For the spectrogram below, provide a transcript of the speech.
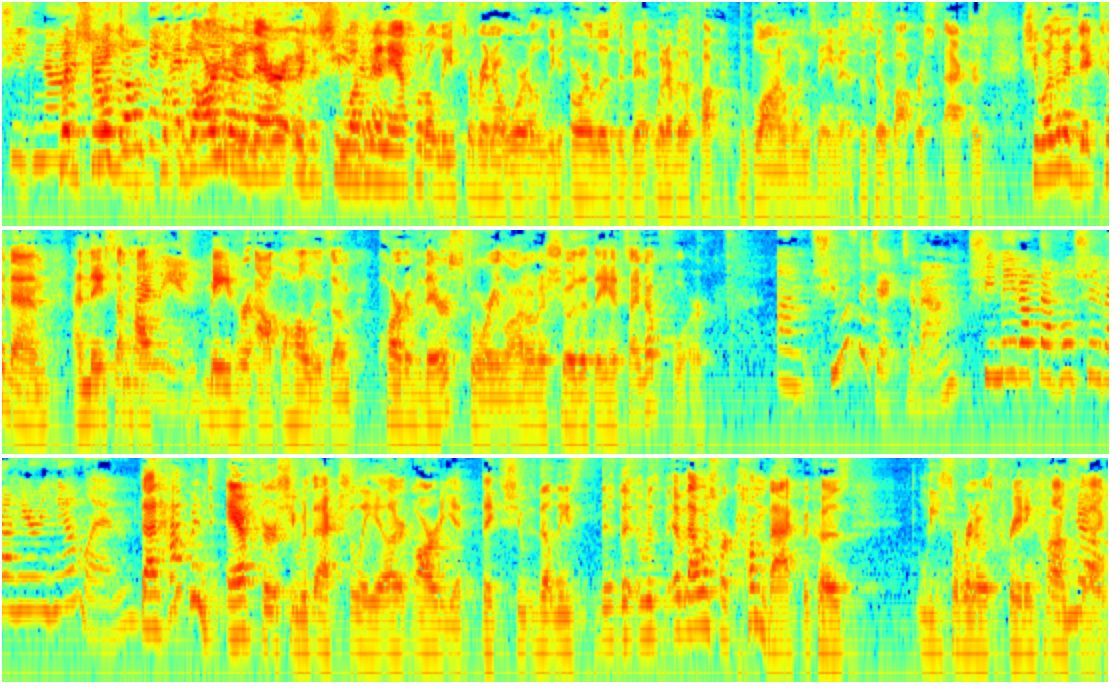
She's not. But she I don't think. but I the argument there her is that she wasn't an asshole to Lisa Rinna or or Elizabeth, whatever the fuck the blonde one's name is, the soap opera actors. She wasn't a dick to them, and they somehow Eileen. made her alcoholism part of their storyline on a show that they had signed up for. Um, she was a dick to them. She made up that whole shit about Harry Hamlin. That happened after she was actually already at like she at least it was that was her comeback because Lisa Rinna was creating conflict, No.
